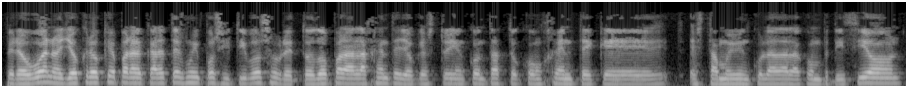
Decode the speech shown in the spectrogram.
Pero bueno, yo creo que para el karate es muy positivo, sobre todo para la gente, yo que estoy en contacto con gente que está muy vinculada a la competición,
